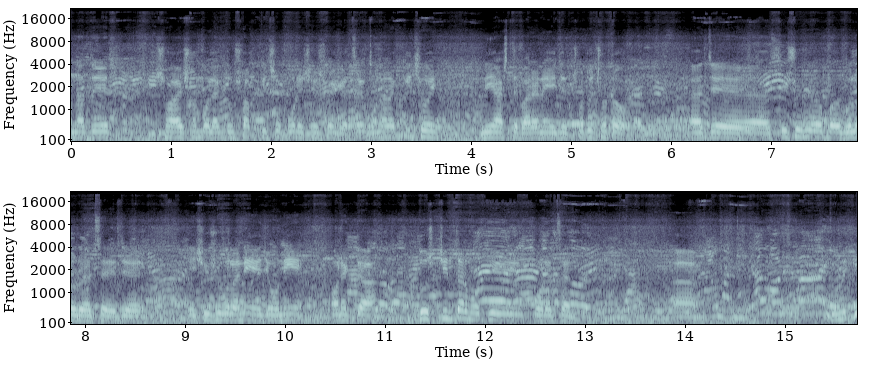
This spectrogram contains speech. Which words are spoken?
ওনাদের সহায় সম্বল একদম সব কিছু পরে শেষ হয়ে গেছে। ওনারা কিছুই নিয়ে আসতে পারেন এই যে ছোট ছোট যে শিশুগুলো রয়েছে যে এই শিশুগুলো নিয়ে এই যে উনি অনেকটা দুশ্চিন্তার মধ্যে পড়েছেন। তুমি কি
